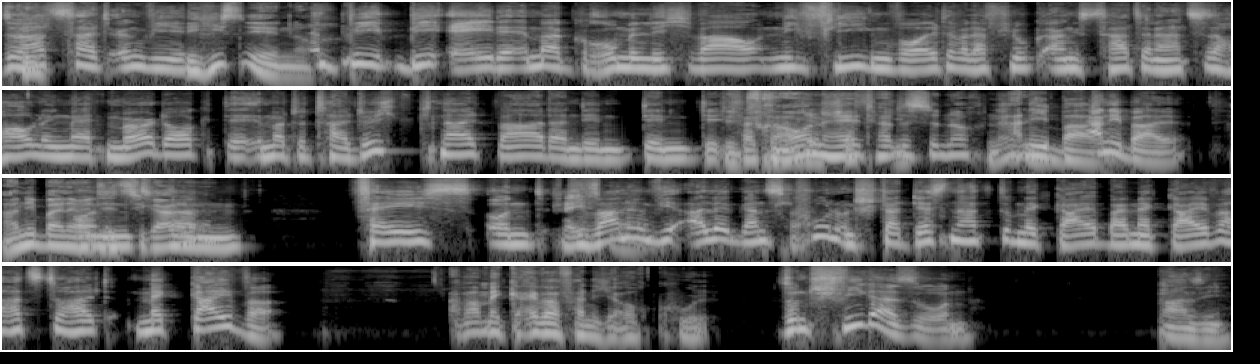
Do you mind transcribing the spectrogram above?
Du Wie- hast halt Wie irgendwie hießen die denn noch? B BA, der immer grummelig war und nie fliegen wollte, weil er Flugangst hatte. Dann hattest du Howling Mad Murdoch, der immer total durchgeknallt war. Dann den, den, den, Den Frauenheld hattest du noch, ne? Hannibal. Hannibal. Hannibal der mit der und Zigarre. ähm, Face und die Face waren Man. irgendwie alle ganz cool und stattdessen hattest du MacGy bei MacGyver hattest du halt MacGyver, Aber MacGyver fand ich auch cool. so ein Schwiegersohn quasi.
